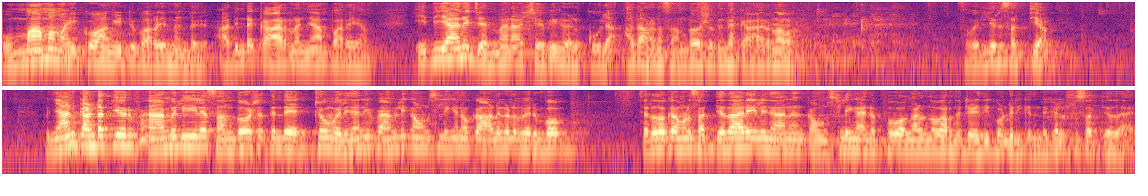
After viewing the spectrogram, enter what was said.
ഉമ്മാമ്മ മൈക്ക് വാങ്ങിയിട്ട് പറയുന്നുണ്ട്. അതിന്റെ കാരണം ഞാൻ പറയാം. ഇതിയാന് ജന്മന ചെവി കേൾക്കൂല. അതാണ് സന്തോഷത്തിന്റെ കാരണമാണ് വലിയൊരു സത്യം. അപ്പം ഞാൻ കണ്ടെത്തിയ ഒരു ഫാമിലിയിലെ സന്തോഷത്തിന്റെ ഏറ്റവും വലിയ ഞാൻ ഈ ഫാമിലി കൗൺസിലിങ്ങിനൊക്കെ ആളുകൾ വരുമ്പോൾ ചിലതൊക്കെ നമ്മൾ സത്യധാരയിൽ ഞാൻ കൗൺസിലിംഗ് അനുഭവങ്ങൾ എന്ന് പറഞ്ഞിട്ട് എഴുതിക്കൊണ്ടിരിക്കുന്നുണ്ട്. ഗൾഫ് സത്യധാര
